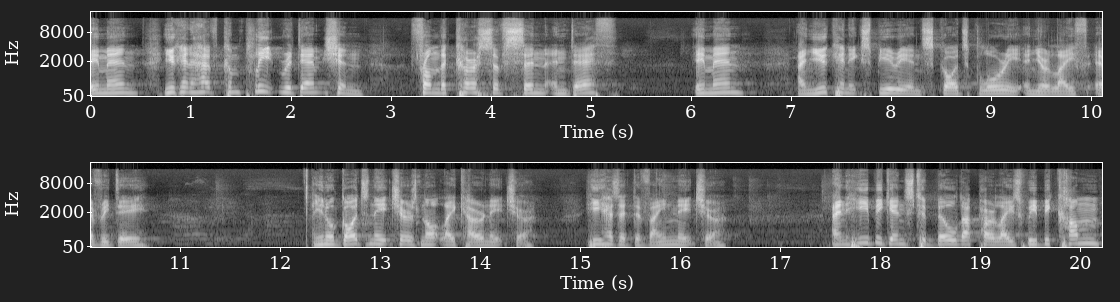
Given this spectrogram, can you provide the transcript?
Amen. You can have complete redemption from the curse of sin and death. Amen. And you can experience God's glory in your life every day. You know, God's nature is not like our nature, He has a divine nature. And He begins to build up our lives. We become,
